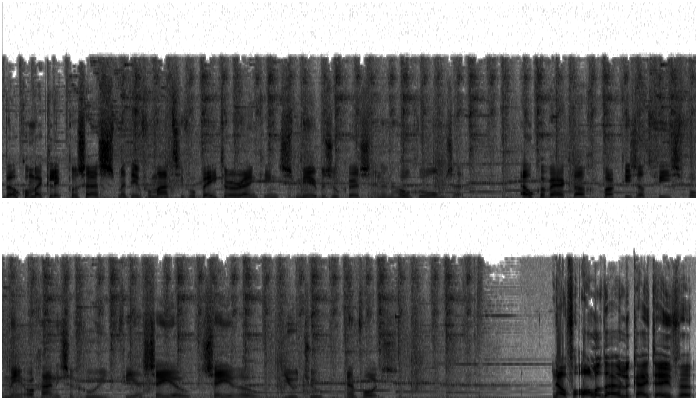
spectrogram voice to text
Welkom bij Klikproces met informatie voor betere rankings, meer bezoekers en een hogere omzet. Elke werkdag praktisch advies voor meer organische groei via SEO, CRO, YouTube en Voice. Nou, voor alle duidelijkheid even,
